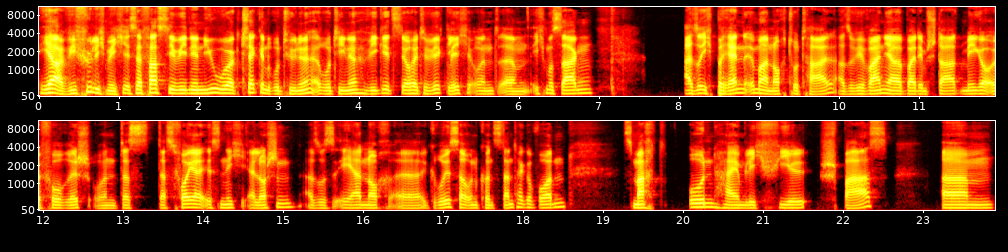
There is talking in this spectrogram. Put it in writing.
Ja, wie fühle ich mich? Ist ja fast hier wie eine New Work Check-in-Routine. Äh, Routine. Wie geht's dir heute wirklich? Und ähm, ich muss sagen, also ich brenne immer noch total. Also wir waren ja bei dem Start mega euphorisch und das, das Feuer ist nicht erloschen. Also es ist eher noch äh, größer und konstanter geworden. Es macht unheimlich viel Spaß. Ähm,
